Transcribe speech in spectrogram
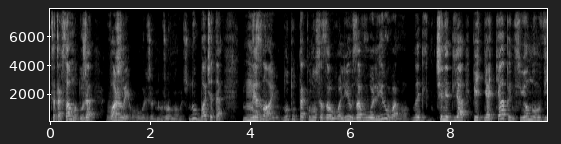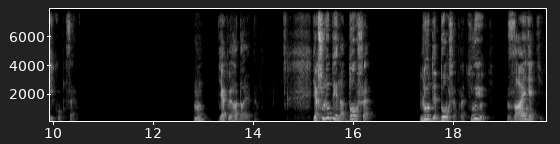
Це так само дуже важливо, говорить Журнович. Ну, бачите, не знаю. Ну тут так воно все завуалі- завуаліровано. Чи не для підняття пенсійного віку це? М? Як ви гадаєте? Якщо людина довше, люди довше працюють, зайняті,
